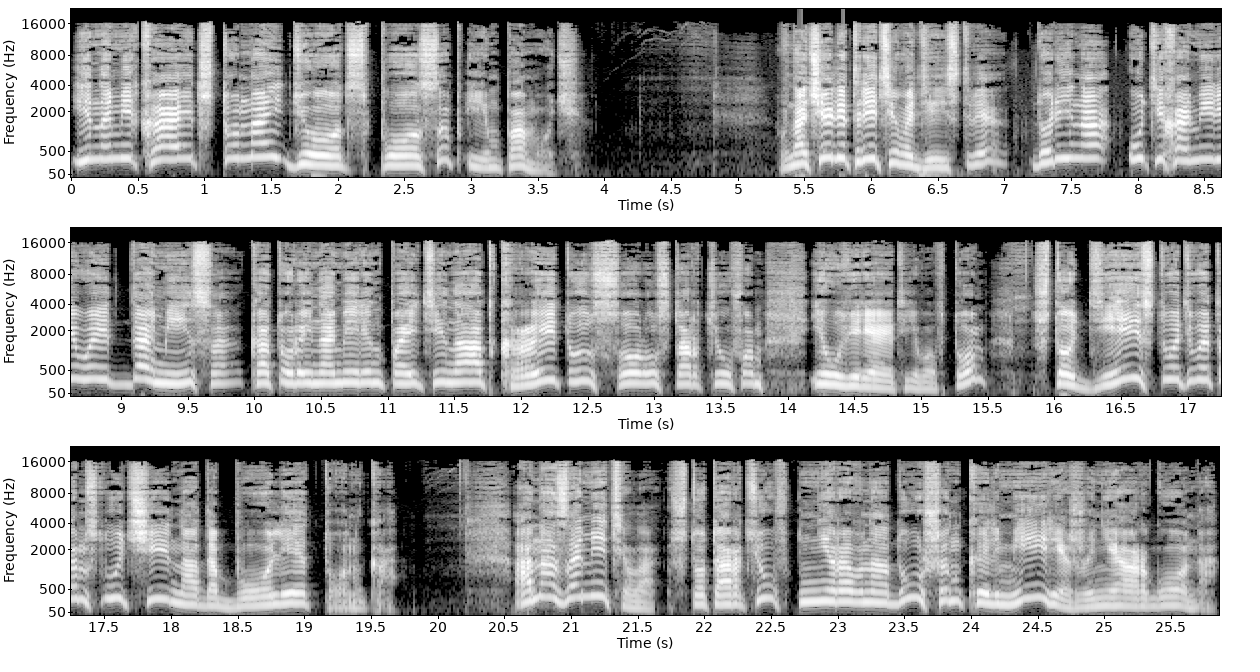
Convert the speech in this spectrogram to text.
и намекает, что найдет способ им помочь. В начале третьего действия Дорина утихомиривает Дамиса, который намерен пойти на открытую ссору с Тартюфом и уверяет его в том, что действовать в этом случае надо более тонко. Она заметила, что Тартюф неравнодушен к Эльмире, жене Аргона,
